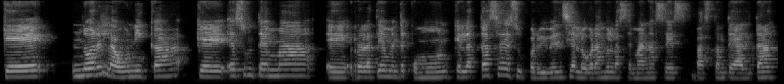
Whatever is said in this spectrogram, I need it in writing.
que no eres la única, que es un tema eh, relativamente común, que la tasa de supervivencia logrando las semanas es bastante alta,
